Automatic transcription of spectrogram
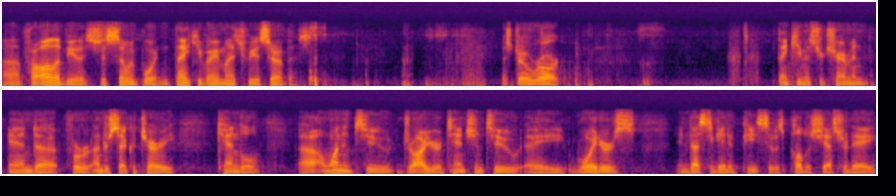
uh, for all of you, it's just so important. Thank you very much for your service. Mr. O'Rourke? Thank you, Mr. Chairman. And uh, for Undersecretary Kendall, uh, I wanted to draw your attention to a Reuters investigative piece that was published yesterday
